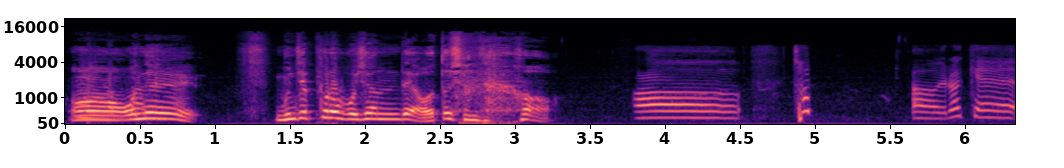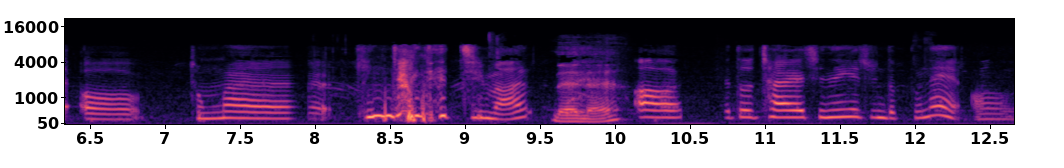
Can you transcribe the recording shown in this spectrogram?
어, 네. 오늘 문제 풀어보셨는데 어떠셨나요? 어, 첫, 어, 이렇게, 어, 정말 긴장됐지만, 네네. 어, 그래도 잘 진행해준 덕분에, 어,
